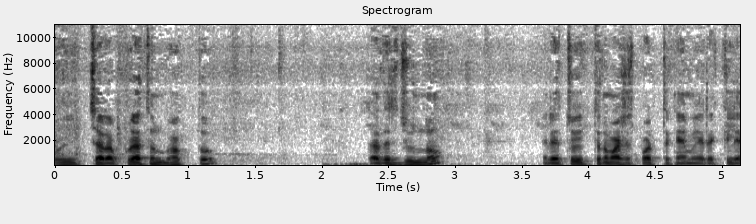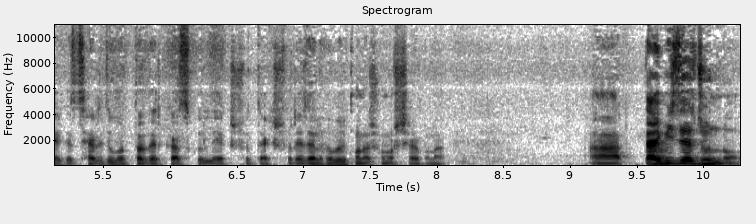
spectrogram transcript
ওই যারা পুরাতন ভক্ত, তাদের জন্য এটা চৈত্র মাসের পর থেকে আমি এটা ক্লিয়ারকে ছাড়ে দেবো। তাদের কাজ করলে একশোতে একশো রেজাল্ট হবে, কোনো সমস্যা হবে না। আর তাবিজের জন্য,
